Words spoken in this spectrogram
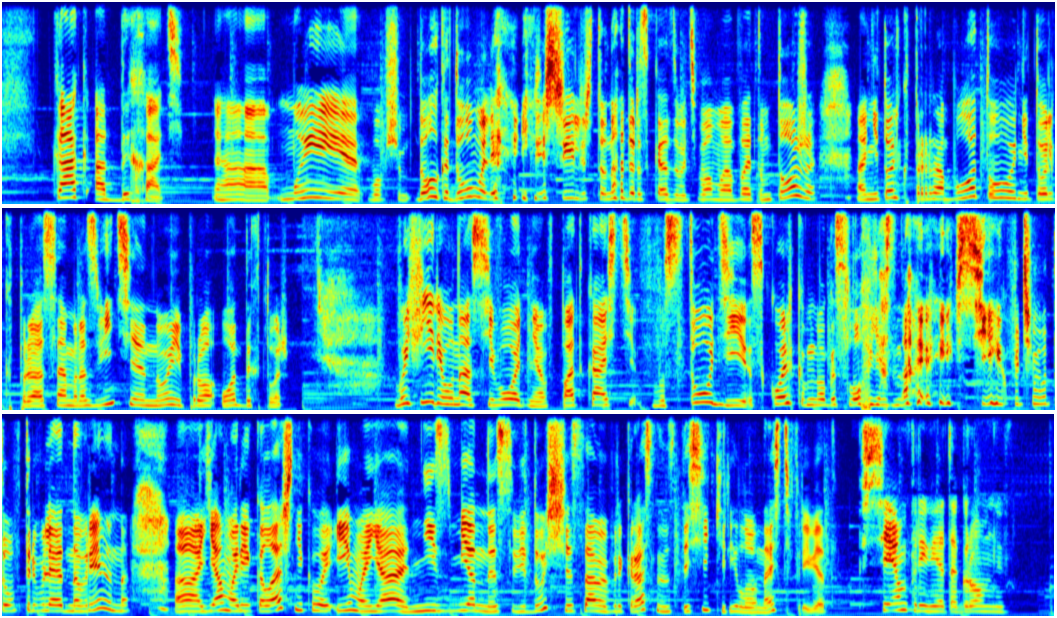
как отдыхать. А, мы, в общем, долго думали и решили, что надо рассказывать вам об этом тоже. А, не только про работу, не только про саморазвитие, но и про отдых тоже. В эфире у нас сегодня в подкасте, в студии, сколько много слов я знаю, и все их почему-то употребляю одновременно. А, я Мария Калашникова и моя неизменная сведущая, самая прекрасная Анастасия Кириллова. Настя, привет. Всем привет огромный.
